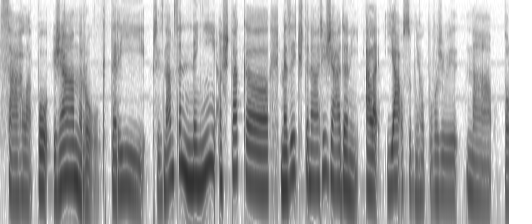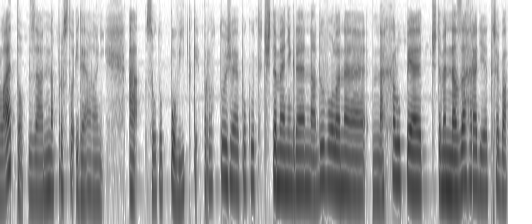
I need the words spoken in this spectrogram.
sáhla po žánru, který, přiznám se, není až tak eh, mezi čtenáři žádaný, ale já osobně ho považuji na to léto za naprosto ideální. A jsou to povídky, protože pokud čteme někde na dovolené, na chalupě, čteme na zahradě třeba,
